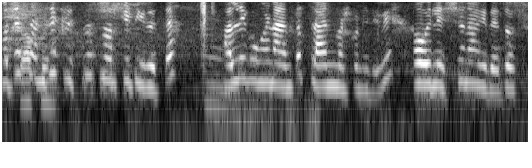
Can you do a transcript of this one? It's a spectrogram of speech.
ಮತ್ತೆ ಸಂಜೆ ಕ್ರಿಸ್ಮಸ್ ಮಾರ್ಕೆಟ್ ಇರುತ್ತೆ. ಅಲ್ಲಿಗೆ ಹೋಗೋಣ ಅಂತ ಪ್ಲಾನ್ ಮಾಡ್ಕೊಂಡಿದೀವಿ. ಓ ಇಲ್ಲಿ ಎಷ್ಟು ಚೆನ್ನಾಗಿದೆ ತೋರ್ಸು.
